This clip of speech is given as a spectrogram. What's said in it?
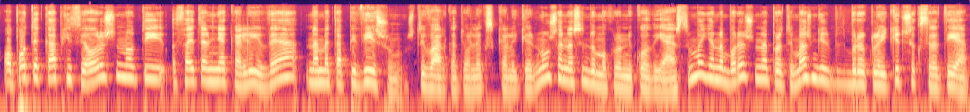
οπότε κάποιοι θεώρησαν ότι θα ήταν μια καλή ιδέα να μεταπηδήσουν στη βάρκα του Αλέξη Καλοκαιρνού σε ένα σύντομο χρονικό διάστημα για να μπορέσουν να προετοιμάσουν και την προεκλογική τους εκστρατεία.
